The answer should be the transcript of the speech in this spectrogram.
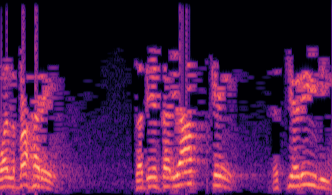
والبحر د دې دریاب کې تیری دي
